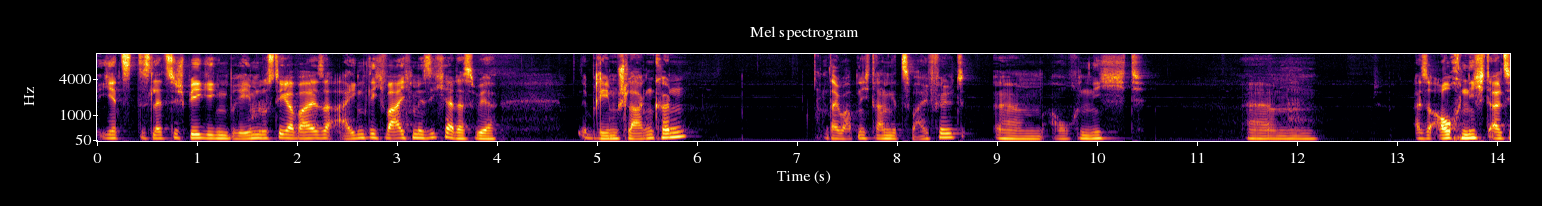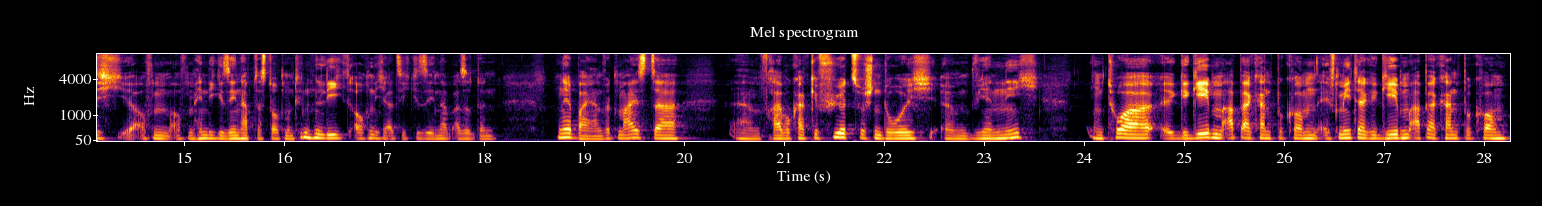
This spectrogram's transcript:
Jetzt das letzte Spiel gegen Bremen, lustigerweise, eigentlich war ich mir sicher, dass wir Bremen schlagen können. Da überhaupt nicht dran gezweifelt. Ähm, auch nicht, ähm, also auch nicht, als ich auf dem, auf dem Handy gesehen habe, dass Dortmund hinten liegt, auch nicht, als ich gesehen habe, also dann, ne, Bayern wird Meister, ähm, Freiburg hat geführt zwischendurch, ähm, wir nicht. Ein Tor äh, gegeben, aberkannt bekommen, Elfmeter gegeben, aberkannt bekommen.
